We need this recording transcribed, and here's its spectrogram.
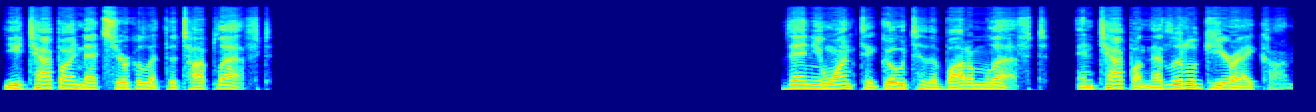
you tap on that circle at the top left. Then you want to go to the bottom left, and tap on that little gear icon.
